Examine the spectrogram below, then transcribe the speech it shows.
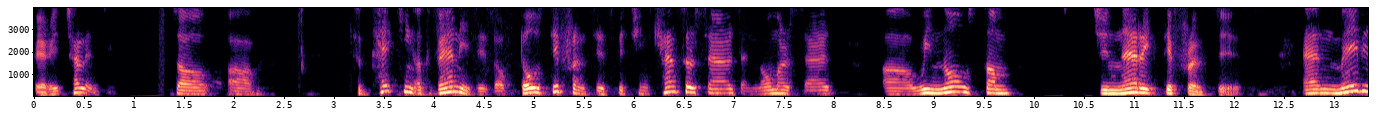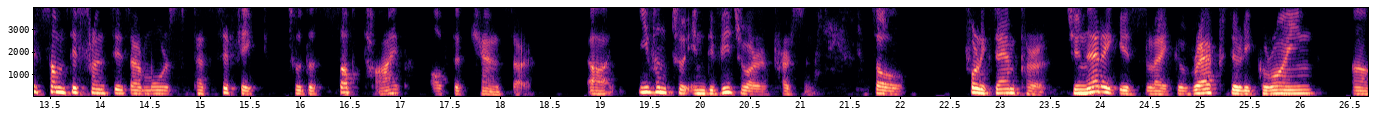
very challenging. So um, to taking advantages of those differences between cancer cells and normal cells, uh, we know some genetic differences and maybe some differences are more specific to the subtype of the cancer, uh, even to individual person. So for example, genetic is like rapidly growing uh,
